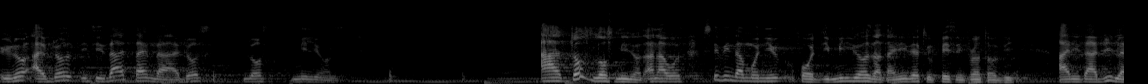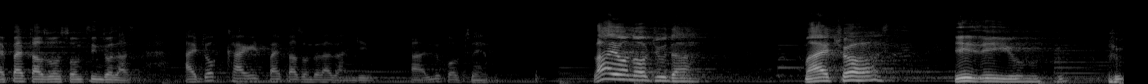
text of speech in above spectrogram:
you know, I just it is that time that I just lost millions. I just lost millions, and I was saving that money for the millions that I needed to face in front of me, and it had like five thousand something dollars. I just carried five thousand dollars and gave. I look up to heaven. Lion of Judah, my trust is in you.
